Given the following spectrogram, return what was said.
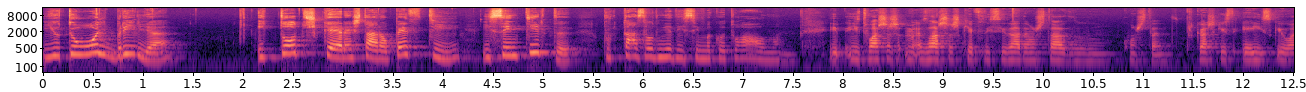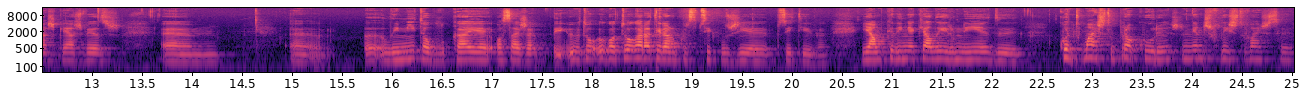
E o teu olho brilha e todos querem estar ao pé de ti e sentir-te porque estás alinhadíssima com a tua alma. E, e, tu achas, mas achas que a felicidade é um estado constante? Porque eu acho que isso, é isso que eu acho que às vezes hum, hum, limita ou bloqueia. Ou seja, eu estou agora a tirar um curso de psicologia positiva e há um bocadinho aquela ironia de quanto mais tu procuras, menos feliz tu vais ser.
